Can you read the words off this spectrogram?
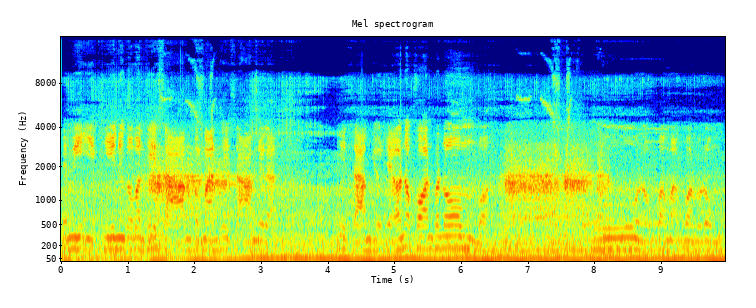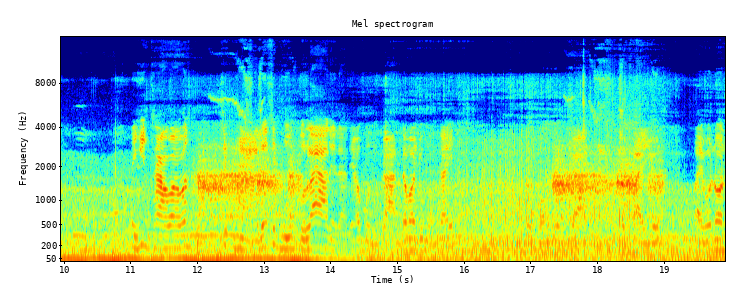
จะมีอีกทีหนึ่งก็วันที่สามประมาณที่สามนี่แหละ ที่สามอยู่แถวนครพนมบ่โอ้นครนครพนมได้ยินข่าวว่าวันสิบห้าหรือสิบหกตุลาเนี่ยแหละแถวบุญการแต่ว่าอยู่หมุงได้ของบุญการไปอยู่ไปบนนนน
